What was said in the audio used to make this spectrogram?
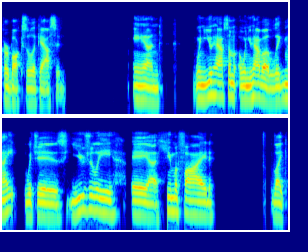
carboxylic acid. And when you have some, when you have a lignite, which is usually a, a humified, like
